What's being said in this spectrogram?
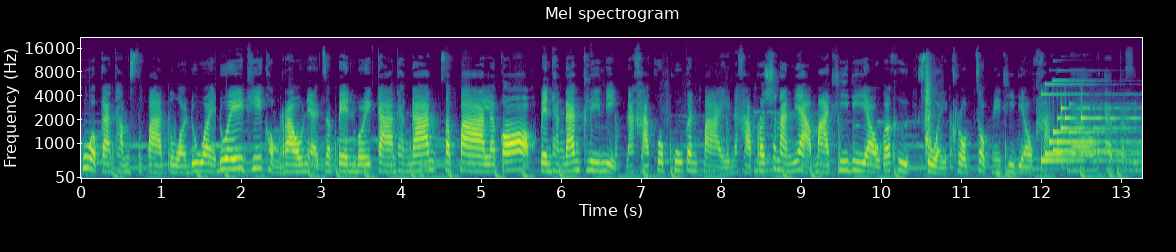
คู่กับการทำสปาตัวด้วย ด้วยที่ของเราเนี่ยจะเป็นบริการทางด้านสปา แล้วก็เป็นทางด้านคลินิกนะคะ ควบคู่กันไปนะคะ เพราะฉะนั้นเนี่ยมาที่เดียวก็คือสวยครบจบในทีเดียวค่ะแล้วแอบกระซิบ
